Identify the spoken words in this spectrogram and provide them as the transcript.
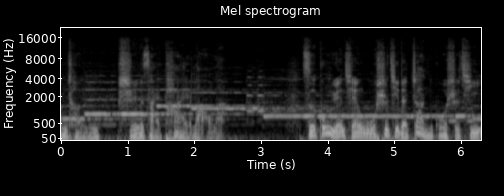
长城实在太老了。自公元前五世纪的战国时期，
